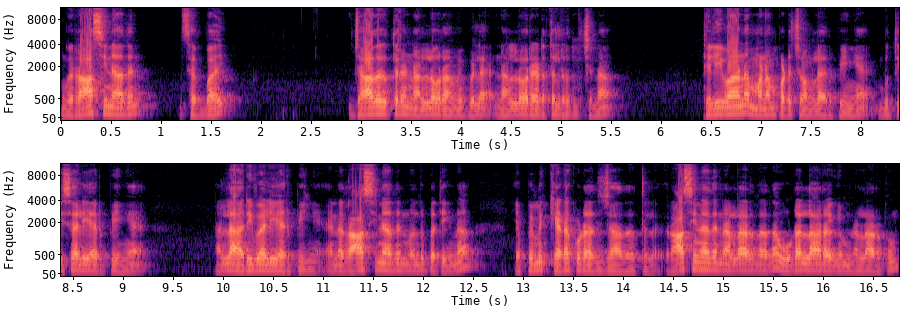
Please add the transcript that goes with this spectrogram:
உங்கள் ராசிநாதன் செவ்வாய் ஜாதகத்தில் நல்ல ஒரு அமைப்பில் நல்ல ஒரு இடத்துல இருந்துச்சுன்னா தெளிவான மனம் படைச்சவங்களா இருப்பீங்க புத்திசாலியாக இருப்பீங்க நல்ல அறிவாளியாக இருப்பீங்க. ஏன்னா ராசிநாதன் வந்து பார்த்திங்கன்னா எப்பயுமே கெடக்கூடாது ஜாதகத்தில். ராசிநாதன் நல்லா இருந்தால் தான் உடல் ஆரோக்கியம் நல்லாயிருக்கும்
